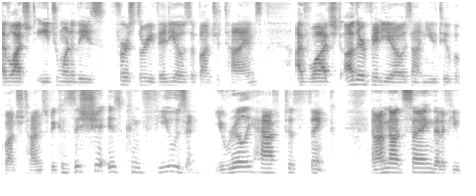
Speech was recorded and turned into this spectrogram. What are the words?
I've watched each one of these first 3 videos a bunch of times. I've watched other videos on YouTube a bunch of times because this shit is confusing. You really have to think. And I'm not saying that if you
